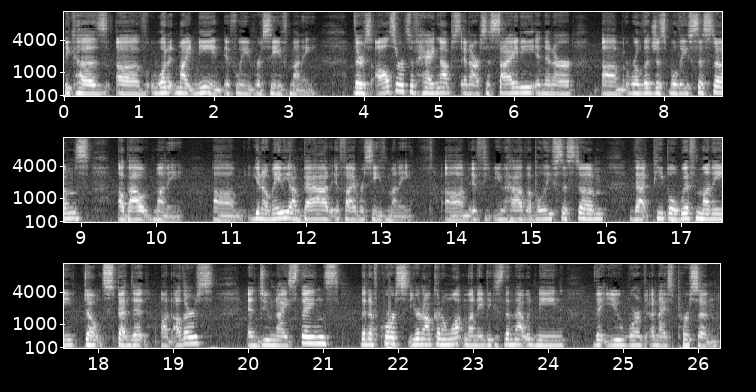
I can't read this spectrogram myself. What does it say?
because of what it might mean if we receive money. There's all sorts of hangups in our society and in our um, religious belief systems about money. Um, you know, maybe I'm bad if I receive money. Um, if you have a belief system that people with money don't spend it on others and do nice things, then of course you're not going to want money because then that would mean that you weren't a nice person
